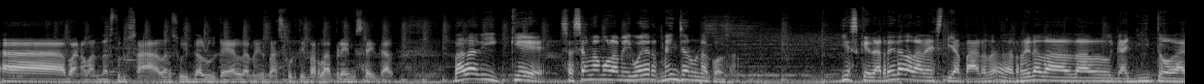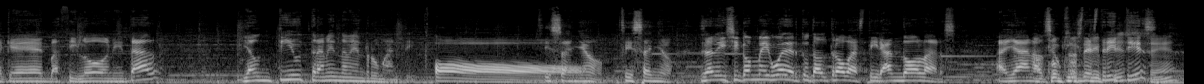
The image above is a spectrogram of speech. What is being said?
uh, bueno, van destrossar la suite de l'hotel, a més va sortir per la premsa i tal. Val a dir que s'assembla molt a Mayweather, menys en una cosa. I és que darrere de la bèstia parda, darrere de, del gallito aquest, vacilón i tal, hi ha un tio tremendament romàntic. Oh! Sí, senyor. Sí, senyor. És a dir, així com Mayweather tu te'l trobes tirant dòlars allà en el Al seu club de striptease, sí.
